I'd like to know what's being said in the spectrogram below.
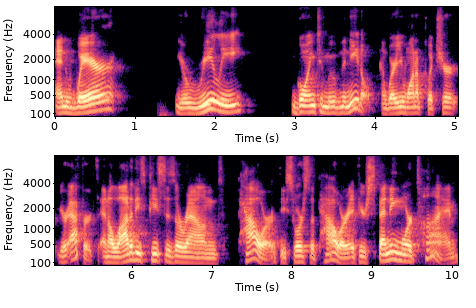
and where you're really going to move the needle and where you want to put your your efforts. And a lot of these pieces around power, these sources of power, if you're spending more time,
